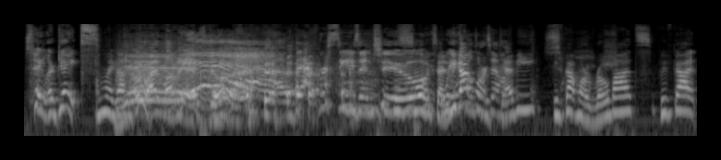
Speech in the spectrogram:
Taylor Gates. Oh my God. Yeah. Oh, I love it. Yeah, back for season two. So excited. We, got more it down. Debbie. We've got more robots. We've got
